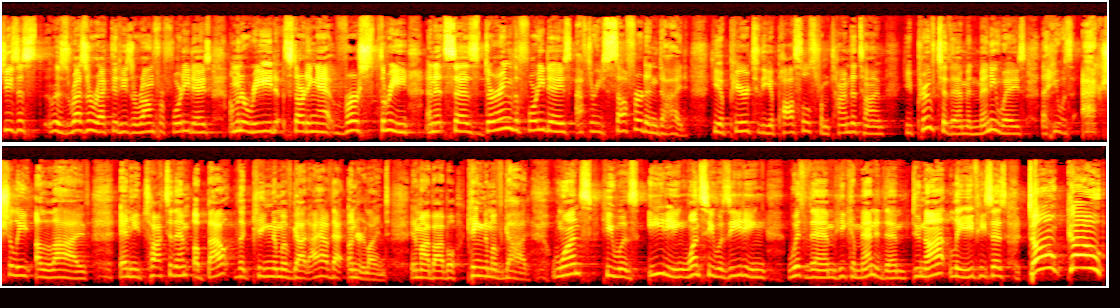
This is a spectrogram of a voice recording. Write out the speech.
Jesus is resurrected. He's around for 40 days. I'm going to read starting at verse 3, and it says, During the 40 days after he suffered and died, he appeared to the apostles from time to time. He proved to them in many ways that he was actually alive, and he talked to them about the kingdom of God. I have that underlined in my Bible, kingdom of God. Once he was eating, once he was eating with them, he commanded them, do not leave. He says, don't go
